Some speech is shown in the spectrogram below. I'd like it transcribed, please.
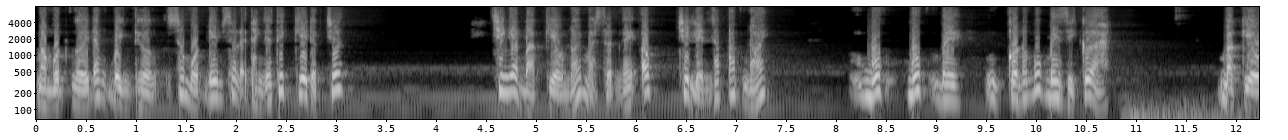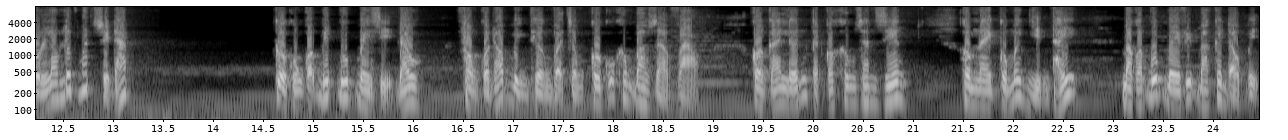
Mà một người đang bình thường, Sau một đêm sao lại thành ra thế kia được chứ? Chi nghe bà Kiều nói mà sợn ngay ốc Chi liền lắp bắp nói. Búp búp bê, Cô nói búp bê gì cơ à? Bà Kiều lau nước mắt rồi đáp. Cô cũng có biết búp bê gì đâu. Phòng của nó bình thường, vợ chồng cô cũng không bao giờ vào. Con cái lớn cần có không gian riêng. Hôm nay cô mới nhìn thấy, Bà con búp bê với ba cái đầu bị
